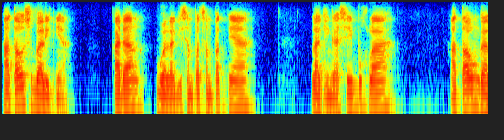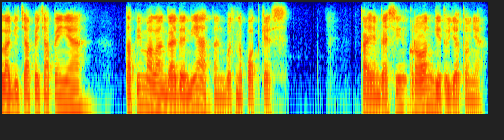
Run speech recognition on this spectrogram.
Atau sebaliknya, kadang gue lagi sempet-sempetnya, lagi nggak sibuk lah, atau nggak lagi capek-capeknya, tapi malah nggak ada niatan buat ngepodcast. Kayak nggak sinkron gitu jatuhnya.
